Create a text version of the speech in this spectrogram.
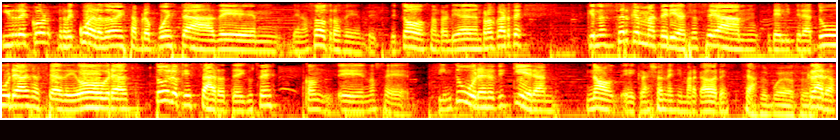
y recuerdo esta propuesta de, mm, de nosotros, de, de- todos en realidad de Enrocarte, que nos acerquen material, ya sea mm, de literatura, ya sea de obras, todo lo que es arte, que ustedes, con, eh, no sé, pinturas, lo que quieran, no eh, crayones ni marcadores, o sea, se puede hacer. claro,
